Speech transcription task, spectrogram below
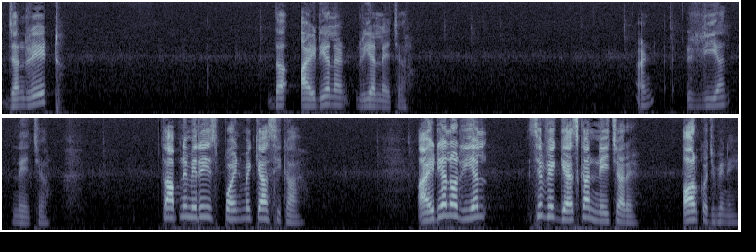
Generate the ideal and real nature and real nature तो आपने मेरे इस पॉइंट में क्या सीखा? है आइडियल और रियल सिर्फ़ एक गैस का नेचर है, और कुछ भी नहीं।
